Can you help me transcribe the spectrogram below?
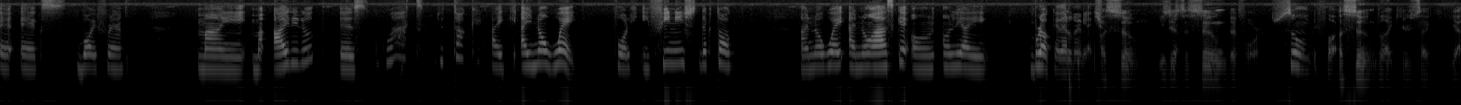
uh, ex boyfriend my my attitude is what you talking i no wait for he finish the talk i no wait i no ask it on only i broke the relation Assume. You just assumed before. soon before Assumed. Like you're just like, yeah,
